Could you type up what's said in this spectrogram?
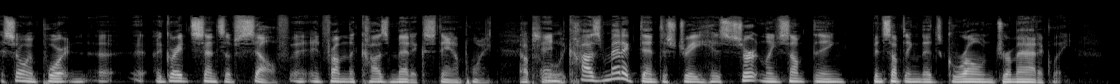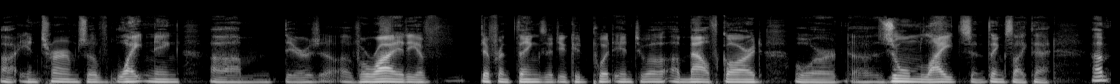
so important, uh, a great sense of self uh, and from the cosmetic standpoint. Absolutely. And cosmetic dentistry has certainly something been something that's grown dramatically uh, in terms of whitening. Um, there's a variety of different things that you could put into a, a mouth guard or uh, zoom lights and things like that. Um,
